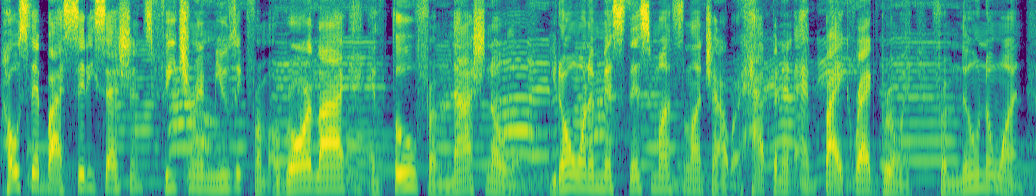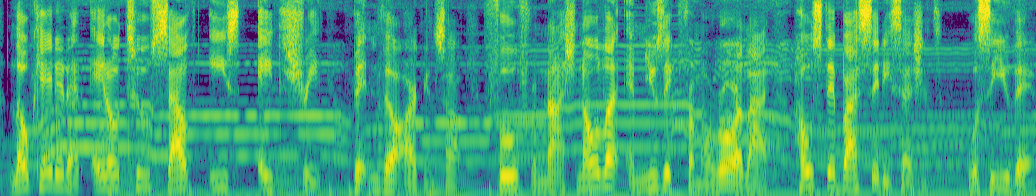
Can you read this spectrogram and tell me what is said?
Hosted by City Sessions, featuring music from Aurora Live and food from Nosh Nola. You don't want to miss this month's lunch hour happening at Bike Rack Brewing from noon to 1, located at 802 Southeast 8th Street. Bentonville, Arkansas. Food from Nosh Nola and music from Aurora Live, hosted by City Sessions. We'll see you there.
